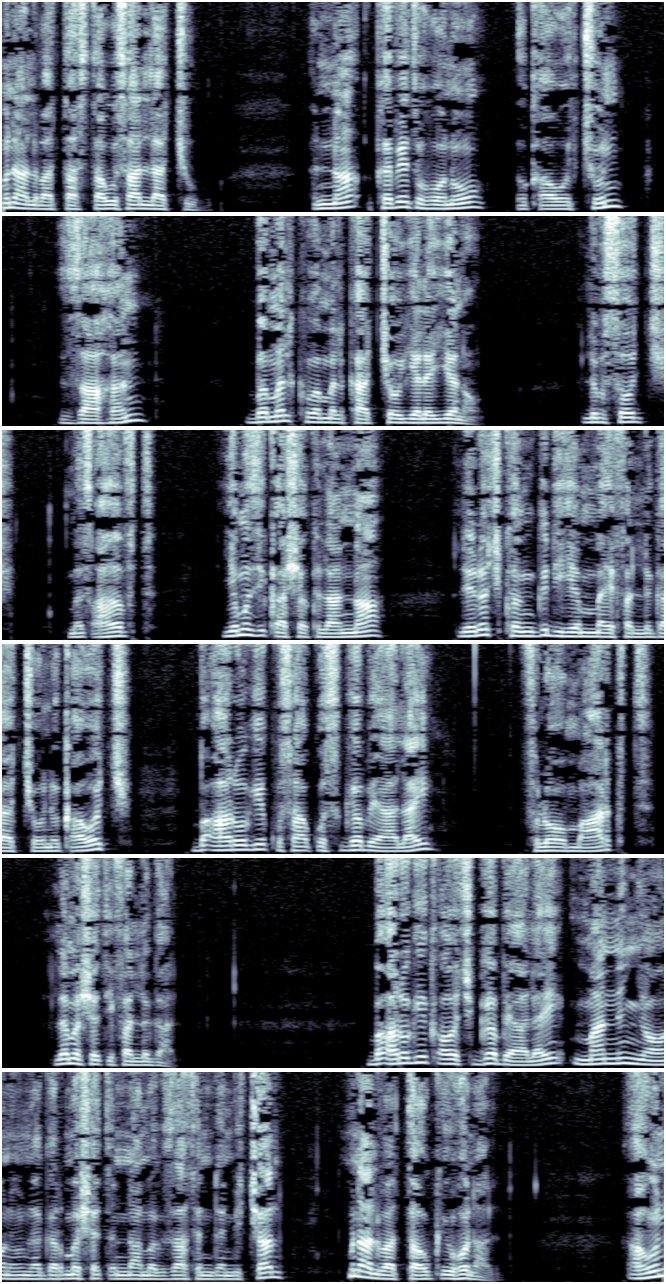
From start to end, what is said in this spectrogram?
ምናልባት ታስታውሳላችሁ እና ከቤቱ ሆኖ ዕቃዎቹን Sachen በመልክ በመልካቸው እየለየ ነው። ልብሶች፣ መጻሕፍት፣ የሙዚቃ ሸክላና ሌሎች ከእንግዲህ የማይፈልጋቸውን ዕቃዎች በአሮጌ ቁሳቁስ ገበያ ላይ ፍሎ ማርክት ለመሸጥ ይፈልጋል። በአሮጌ ዕቃዎች ገበያ ላይ ማንኛውንም ነገር መሸጥና መግዛት እንደሚቻል ምናልባት ታውቁ ይሆናል። አሁን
